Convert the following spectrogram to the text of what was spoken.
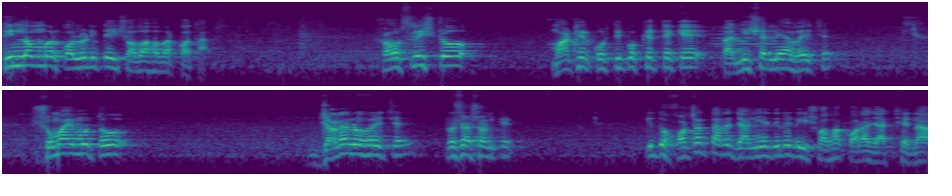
তিন নম্বর কলোনিতে এই সভা হবার কথা। সংশ্লিষ্ট মাঠের কর্তৃপক্ষের থেকে পারমিশন নেওয়া হয়েছে। সময় মতো জানানো হয়েছে প্রশাসনকে, কিন্তু হঠাৎ তারা জানিয়ে দিলেন এই সভা করা যাচ্ছে না।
